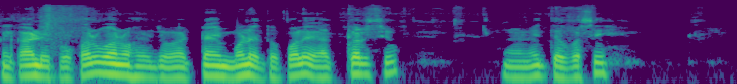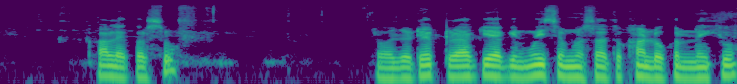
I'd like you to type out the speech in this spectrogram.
કંઈ કાળીપો કરવાનો હોય, જો ટાઈમ મળે તો ભલે આજ કરશું. અને નહીં તો પછી કાલે કરશું. તો જો ટ્રેક્ટર આકી આકીને મૈસમનો સાથો ખાંડો કરી નાખ્યો.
